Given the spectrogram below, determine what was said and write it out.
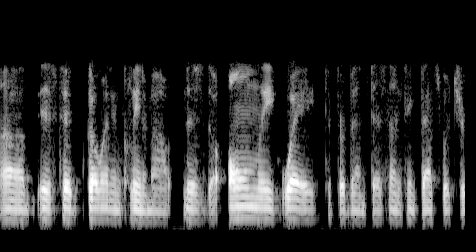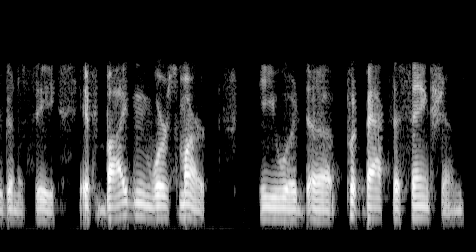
uh, is to go in and clean them out. This is the only way to prevent this, and I think that's what you're going to see. If Biden were smart, he would uh, put back the sanctions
